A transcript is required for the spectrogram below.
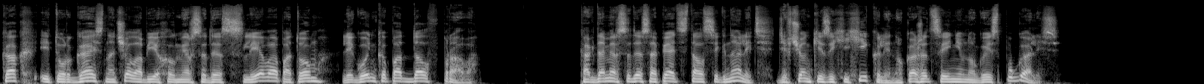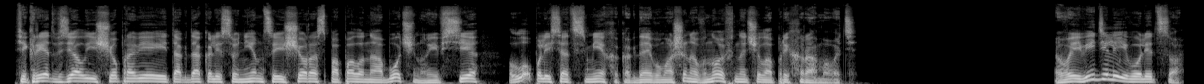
как и Тургай, сначала объехал Мерседес слева, а потом легонько поддал вправо. Когда Мерседес опять стал сигналить, девчонки захихикали, но, кажется, и немного испугались. Фикрет взял еще правее, и тогда колесо немца еще раз попало на обочину, и все лопались от смеха, когда его машина вновь начала прихрамывать. «Вы видели его лицо?»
